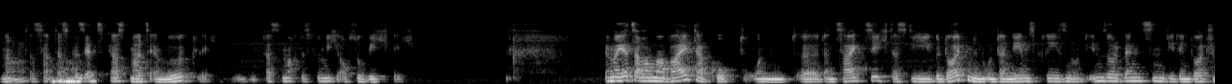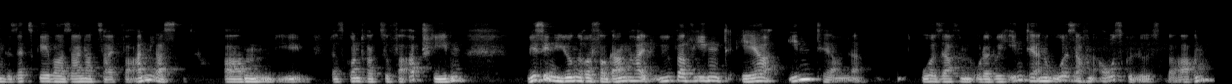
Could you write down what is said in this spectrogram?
Ne? Mhm. Das hat das Gesetz erstmals ermöglicht. Das macht es für mich auch so wichtig. Wenn man jetzt aber mal weiter guckt und äh, dann zeigt sich, dass die bedeutenden Unternehmenskrisen und Insolvenzen, die den deutschen Gesetzgeber seinerzeit veranlasst haben, die, das Kontrakt zu verabschieden, bis in die jüngere Vergangenheit überwiegend eher interne Ursachen oder durch interne Ursachen ausgelöst waren.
